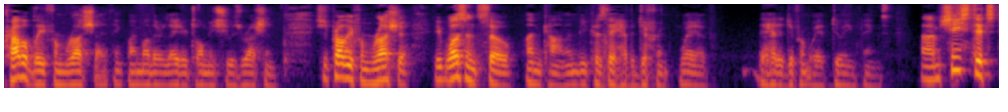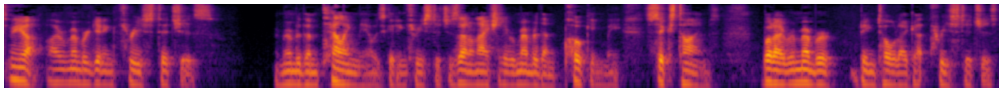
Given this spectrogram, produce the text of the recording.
probably from Russia. I think my mother later told me she was Russian. She's probably from Russia. It wasn't so uncommon because they have a different way of they had a different way of doing things. Um, she stitched me up. I remember getting three stitches. I remember them telling me I was getting three stitches. I don't actually remember them poking me six times, but I remember being told I got three stitches.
